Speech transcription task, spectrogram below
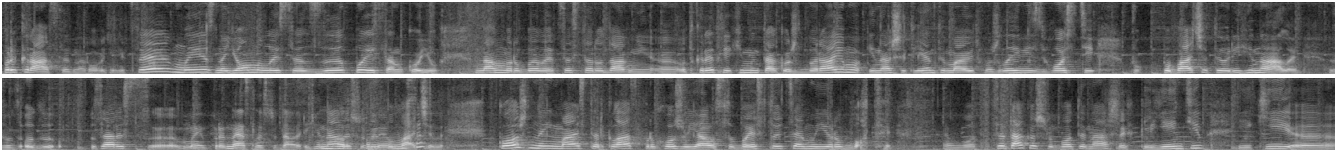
прикраси народні. Це ми знайомилися з писанкою. Нам робили це стародавні е, відкритки, які ми також збираємо, і наші клієнти мають можливість гості побачити оригінали. От- от- Зараз е, ми принесли сюди оригінали, Зараз щоб ви побачили. Кожний майстер-клас проходжу я особисто, і це мої роботи. От. Це також роботи наших клієнтів, які е,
